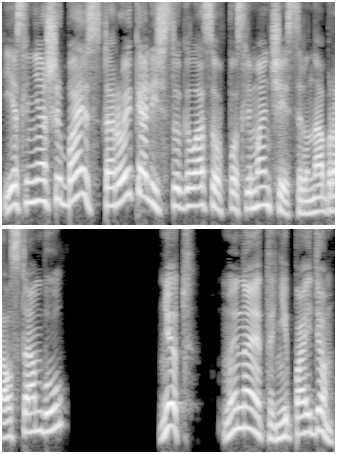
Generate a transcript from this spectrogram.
Если не ошибаюсь, второе количество голосов после Манчестера набрал Стамбул». «Нет, мы на это не пойдем.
